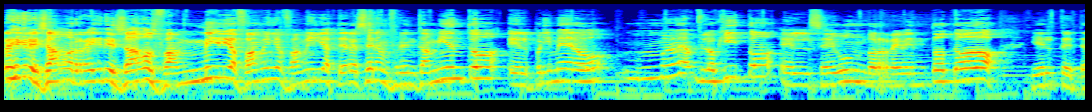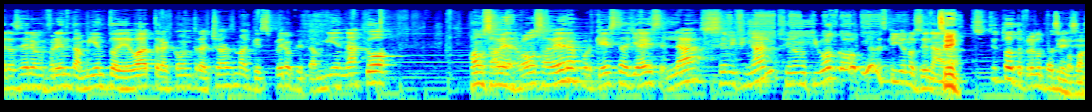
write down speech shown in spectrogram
Regresamos, regresamos, familia, familia, familia, tercer enfrentamiento, el primero mm, flojito, el segundo reventó todo y el tercer enfrentamiento de Batra contra Chasma que espero que también Naco. Vamos a ver, vamos a ver, porque esta ya es la semifinal, si no me equivoco. Ya ves que yo no sé nada. Sí. Todo te pregunto a ti, papá.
